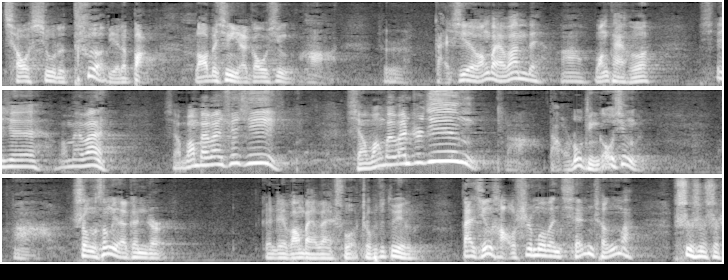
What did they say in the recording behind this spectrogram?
桥修的特别的棒，老百姓也高兴啊，就是感谢王百万呗啊，王太和，谢谢王百万，向王百万学习，向王百万致敬啊，大伙儿都挺高兴的啊，圣僧也跟这儿跟这王百万说，这不就对了吗？但行好事，莫问前程嘛。是是是，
